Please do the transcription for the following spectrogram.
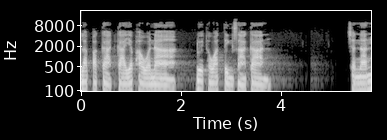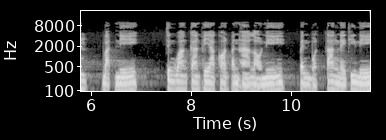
และประกาศกายภาวนา ด้วยทวัตติงสาการ ฉะนั้น บัดนี้จึงวางการพยากรณ์ปัญหาเหล่านี้เป็นบทตั้งในที่นี้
